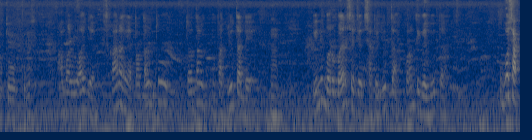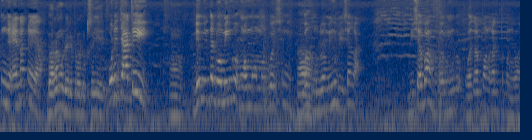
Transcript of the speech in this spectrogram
oke terus? Sama lu aja. Sekarang ya total tuh total 4 juta deh hmm. ini baru bayar 1 juta kurang 3 juta. Gue saking nggak enaknya ya. Barang udah diproduksi. Udah jadi. Hmm. dia minta dua minggu ngomong sama gue di sini. Ah. bang dua minggu bisa nggak bisa bang dua minggu. Gue telepon kan temen gue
